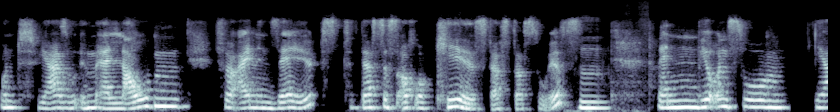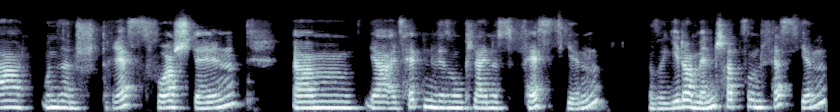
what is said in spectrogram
und ja, so im Erlauben für einen selbst, dass das auch okay ist, dass das so ist. Mhm. Wenn wir uns so, ja, unseren Stress vorstellen, ähm, ja, als hätten wir so ein kleines Fässchen. Also jeder Mensch hat so ein Fässchen,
